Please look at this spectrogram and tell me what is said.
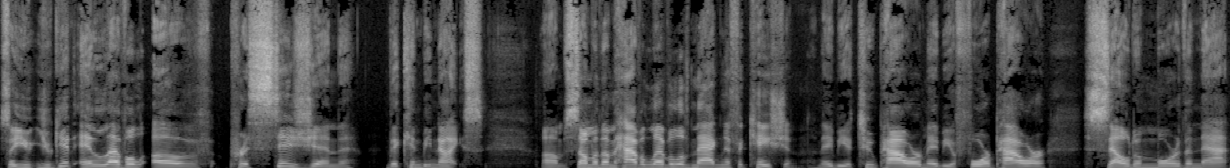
So you, you get a level of precision that can be nice. Um, some of them have a level of magnification, maybe a two power, maybe a four power, seldom more than that.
